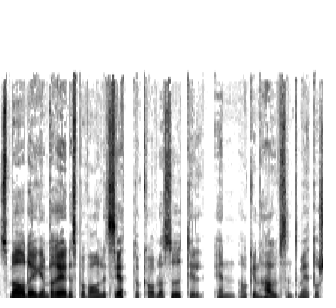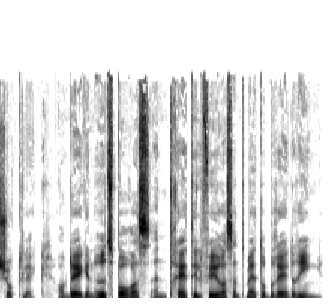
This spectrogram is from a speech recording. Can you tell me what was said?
Smördegen beredes på vanligt sätt och kavlas ut till en och en halv centimeter tjocklek. Av degen utspåras en 3 till 4 centimeter bred ring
